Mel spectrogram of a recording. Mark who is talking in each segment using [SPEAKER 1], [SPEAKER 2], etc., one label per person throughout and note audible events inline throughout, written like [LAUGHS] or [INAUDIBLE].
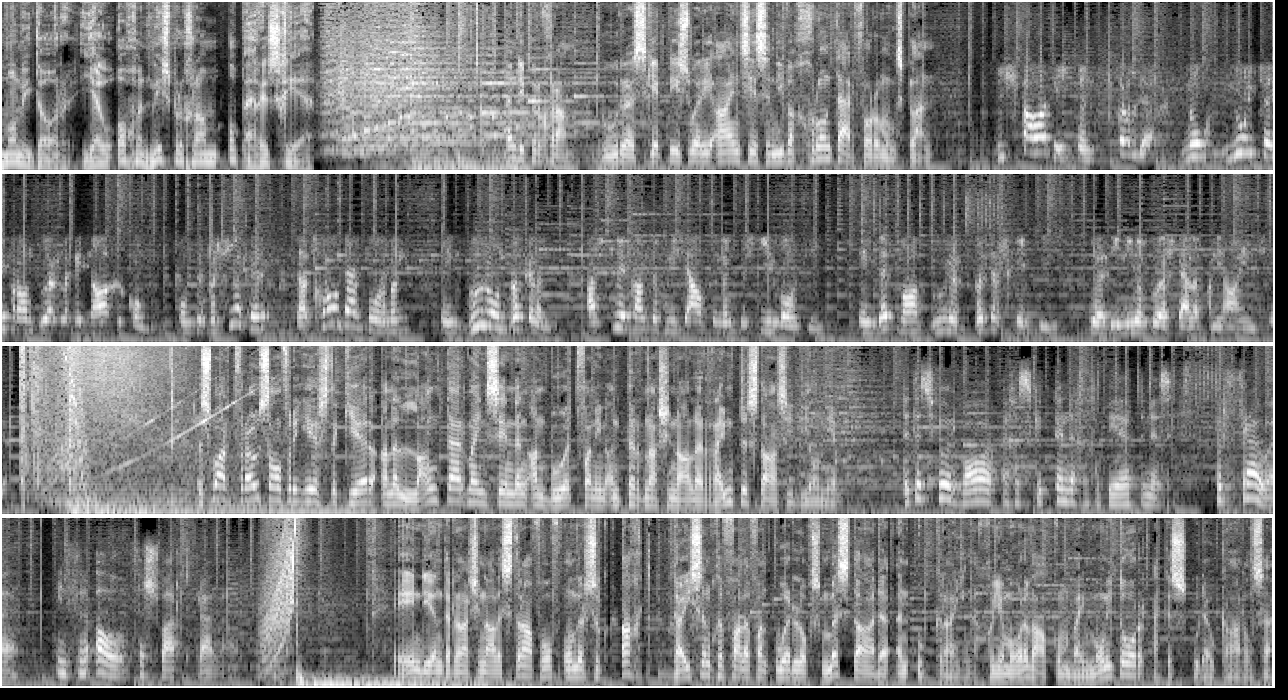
[SPEAKER 1] Monitor jou oggendnuusprogram op RSG.
[SPEAKER 2] In die program boere skepties oor die ANC se nuwe grondhervormingsplan.
[SPEAKER 3] Die staat het eenvoudig nog nooit sy verantwoordelikheid nagekom om te verseker dat grondhervorming en boereontwikkeling as twee kante van dieselfde munt bestuur word nie. En dit maak boere bitter skepties oor die nuwe voorstelle van die ANC.
[SPEAKER 2] 'n Swart vrou sal vir die eerste keer aan 'n langtermynsending aan boord van die internasionale ruimtestasie deelneem.
[SPEAKER 4] Dit is voorwaar 'n geskiedkundige gebeurtenis vir vroue en veral vir swart vroue.
[SPEAKER 2] En die internasionale strafhof ondersoek 8000 gevalle van oorlogsmisdade in Oekraïne. Goeiemôre, welkom by Monitor. Ek is Oudou Karelse.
